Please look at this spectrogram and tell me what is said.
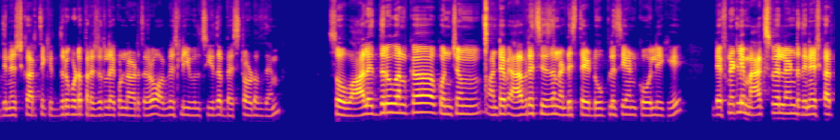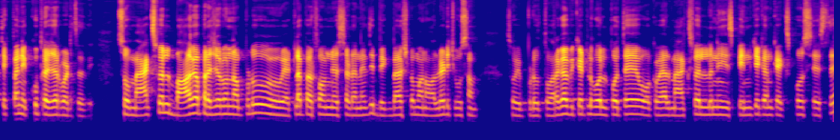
దినేష్ కార్తిక్ ఇద్దరు కూడా ప్రెషర్ లేకుండా ఆడతారో obviously you will see the best out of them. So, వాళ్ళిద్దరూ గనుక కొంచెం అంటే యావరేజ్ సీజన్ నడిస్తే డూప్లిసీ అండ్ కోహ్లీకి definitely Maxwell and Dinesh Karthik పైన ఎక్కువ ప్రెషర్ పడుతుంది సో, మ్యాక్స్వెల్ బాగా ప్రెషర్ ఉన్నప్పుడు ఎట్లా పెర్ఫార్మ్ చేస్తాడనేది బిగ్ బ్యాష్‌లో మనం ఆల్రెడీ చూసాం. సో, ఇప్పుడు త్వరగా వికెట్లు కోల్పోతే ఒకవేళ మ్యాక్స్వెల్ని స్పిన్‌కి కనుక ఎక్స్‌పోజ్ చేస్తే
